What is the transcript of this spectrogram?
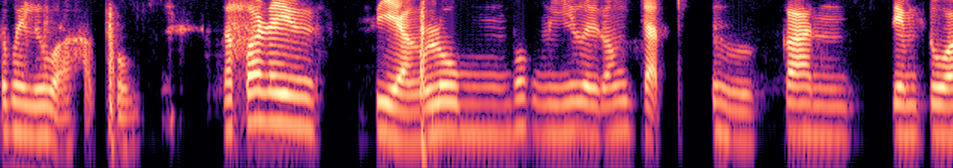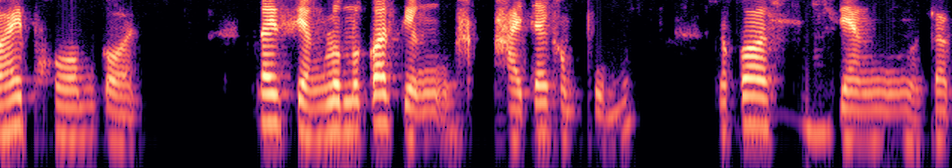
ก็ไม่รู้อะครับผม แล้วก็ได้เสียงลมพวกนี้เลยต้องจัดเออการเตรียมตัวให้พร้อมก่อน ได้เสียงลมแล้วก็เสียงหายใจของผม แล้วก็เสียงเหมือนกับ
